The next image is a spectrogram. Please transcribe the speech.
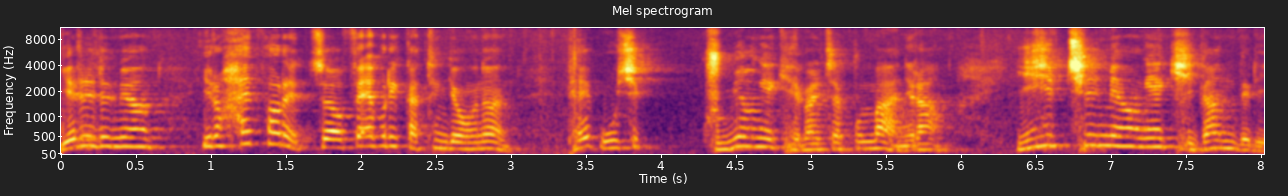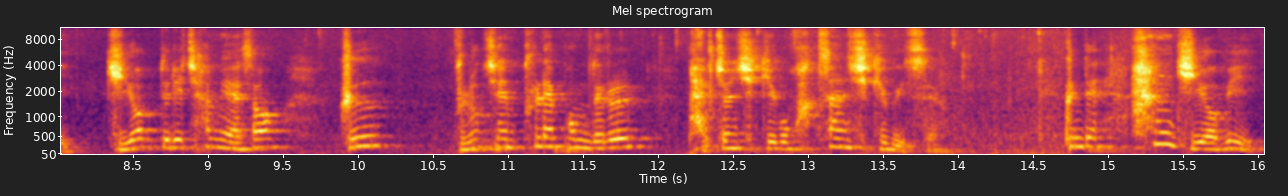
예를 들면 이런 하이퍼레저 패브릭 같은 경우는 159명의 개발자뿐만 아니라 27명의 기관들이 기업들이 참여해서 그 블록체인 플랫폼들을 발전시키고 확산시키고 있어요. 근데 한 기업이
